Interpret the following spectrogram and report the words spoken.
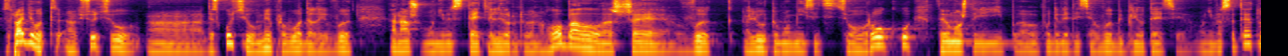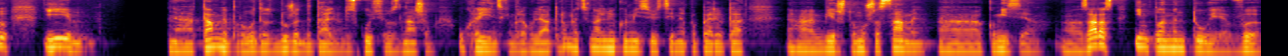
Справді, от е, всю цю е, дискусію ми проводили в нашому університеті Learn to Global ще в лютому місяці цього року. Де ви можете її е, подивитися в бібліотеці університету. І Там ми проводили дуже детальну дискусію з нашим українським регулятором національної комісії з цінних паперів та е, бірж, тому що саме е, комісія е, зараз імплементує в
